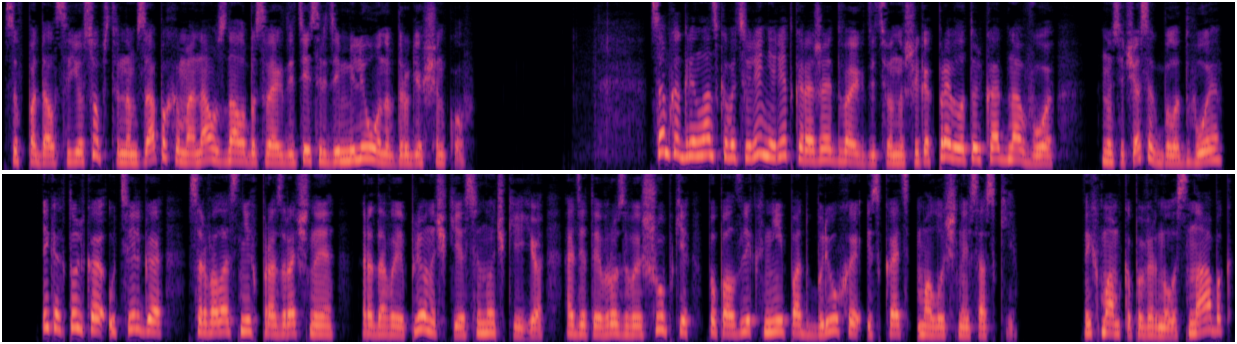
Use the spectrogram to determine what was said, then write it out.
совпадал с ее собственным запахом, и она узнала бы своих детей среди миллионов других щенков. Самка гренландского тюленя редко рожает двоих детенышей, как правило, только одного, но сейчас их было двое. И как только Утельга сорвала с них прозрачные родовые пленочки, сыночки ее, одетые в розовые шубки, поползли к ней под брюхо искать молочные соски. Их мамка повернулась на бок,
